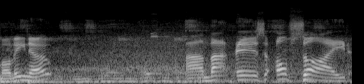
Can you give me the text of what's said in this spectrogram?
Molino. And that is offside.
